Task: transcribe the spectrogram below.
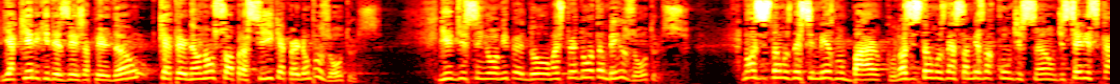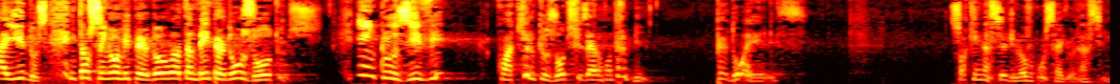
E aquele que deseja perdão, quer perdão não só para si, quer perdão para os outros. E ele diz: Senhor, me perdoa, mas perdoa também os outros. Nós estamos nesse mesmo barco, nós estamos nessa mesma condição de seres caídos. Então, Senhor, me perdoa, também perdoa os outros. Inclusive com aquilo que os outros fizeram contra mim. Perdoa eles. Só quem nasceu de novo consegue orar assim.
